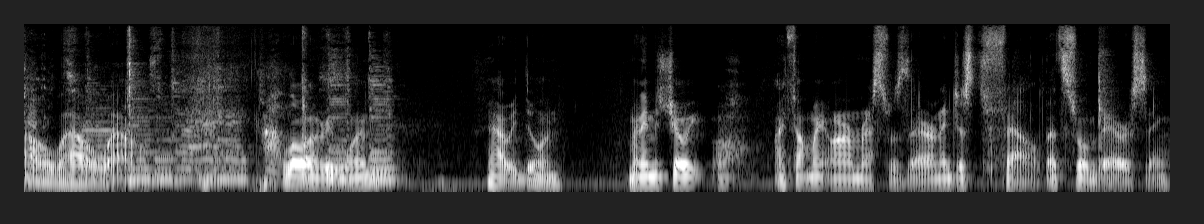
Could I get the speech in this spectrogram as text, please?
Well, well, well. Hello, everyone. How we doing? My name is Joey. Oh, I thought my armrest was there and I just fell. That's so embarrassing.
